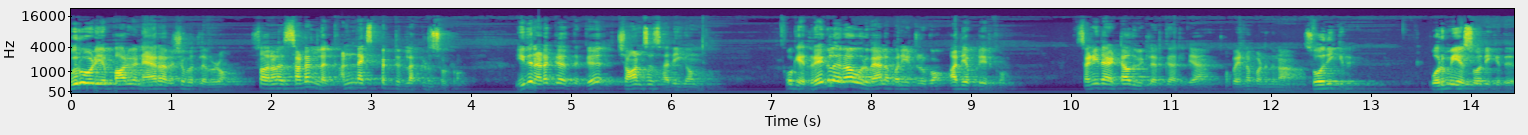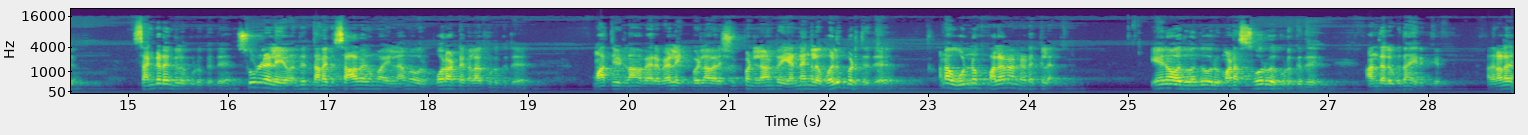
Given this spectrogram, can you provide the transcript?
குருவுடைய பார்வை நேராக ரிஷபத்தில் விழும். ஸோ அதனால் சடன் லக் அன்எக்ஸ்பெக்டட் லக்னு சொல்கிறோம் இது நடக்கிறதுக்கு சான்சஸ் அதிகம். ஓகே ரெகுலராக ஒரு வேலை பண்ணிட்டு இருக்கோம் அது எப்படி இருக்கும்? சனிதா எட்டாவது வீட்டில் இருக்கார் இல்லையா? அப்போ என்ன பண்ணுதுன்னா சோதிக்குது. பொறுமையை சோதிக்குது. சங்கடங்களை கொடுக்குது. சூழ்நிலையை வந்து தனக்கு சாதகமாக இல்லாமல் ஒரு போராட்டங்களாக கொடுக்குது. மாற்றிடலாம் வேறு வேலைக்கு போயிடலாம் வேறு ஷிஃப்ட் பண்ணலான்ற எண்ணங்களை வலுப்படுத்துது. ஆனால் ஒன்றும் பலனாக நடக்கலை. ஏனோ அது வந்து ஒரு மன சோர்வை கொடுக்குது. அந்த அளவுக்கு தான் இருக்குது அதனால்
